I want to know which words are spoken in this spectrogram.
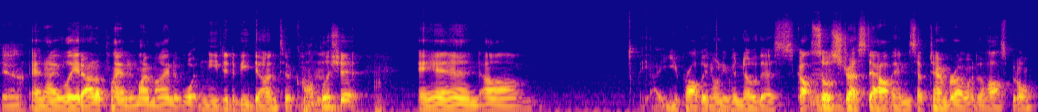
Yeah. and I laid out a plan in my mind of what needed to be done to accomplish Mm-hmm. it, and um. You probably don't even know this. Got so Mm. stressed out in September, I went to the hospital.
